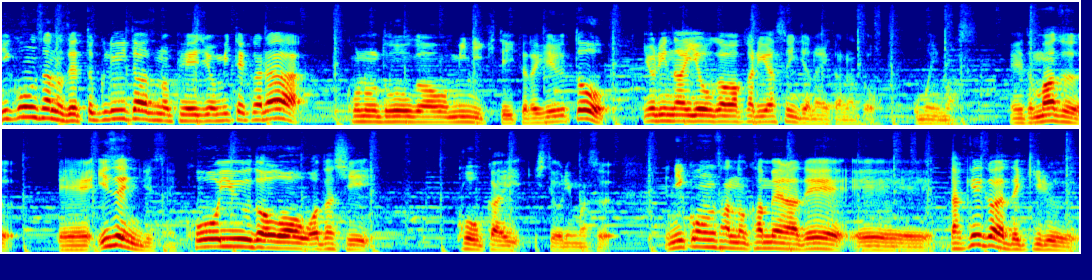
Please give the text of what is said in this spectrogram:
ニコンさんの Z クリエイターズのページを見てからこの動画を見に来ていただけるとより内容が分かりやすいんじゃないかなと思います。えー、とまず、えー、以前にですねこういう動画を私公開しております。ニコンさんのカメラで、えー、だけができる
